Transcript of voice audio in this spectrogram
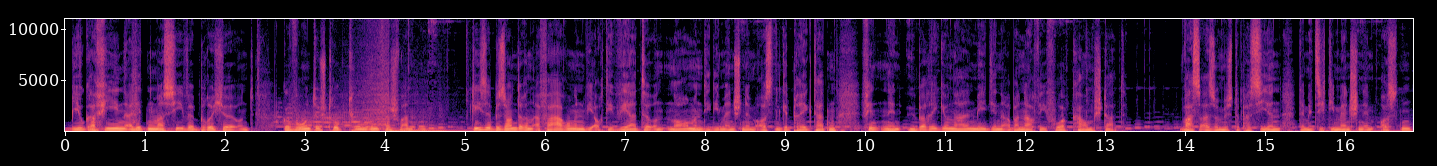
Biografien erlitten massive Brüche und gewohnte Strukturen verschwanden. Diese besonderen Erfahrungen wie auch die Werte und Normen, die die Menschen im Osten geprägt hatten, finden in überregionalen Medien aber nach wie vor kaum statt. Was also müsste passieren, damit sich die Menschen im Osten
